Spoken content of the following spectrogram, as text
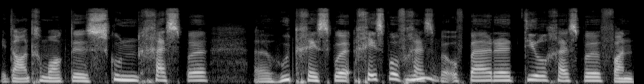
het handgemaakte skoengespe, 'n uh, hoedgespe, gespe of gespe mm. of pere teelgespe van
